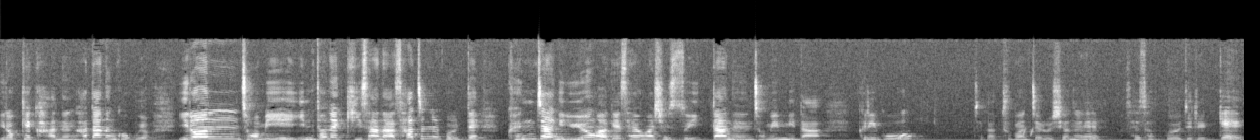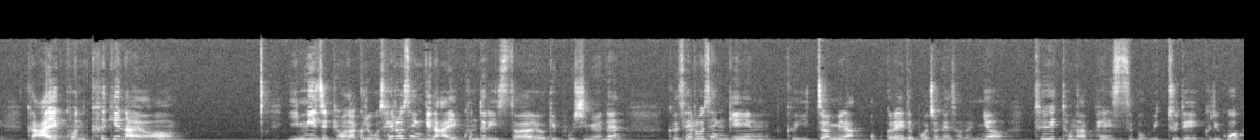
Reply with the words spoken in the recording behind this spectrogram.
이렇게 가능하다는 거고요. 이런 점이 인터넷 기사나 사진을 볼 때 굉장히 유용하게 사용하실 수 있다는 점입니다. 그리고 제가 두 번째로 시연을 해서 보여드릴 게 그 아이콘 크기나요. 이미지 변화 그리고 새로 생긴 아이콘들이 있어요. 여기 보시면은 그 새로 생긴 그 2.1 업그레이드 버전에서는요. 트위터나 페이스북, 위투데이 그리고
